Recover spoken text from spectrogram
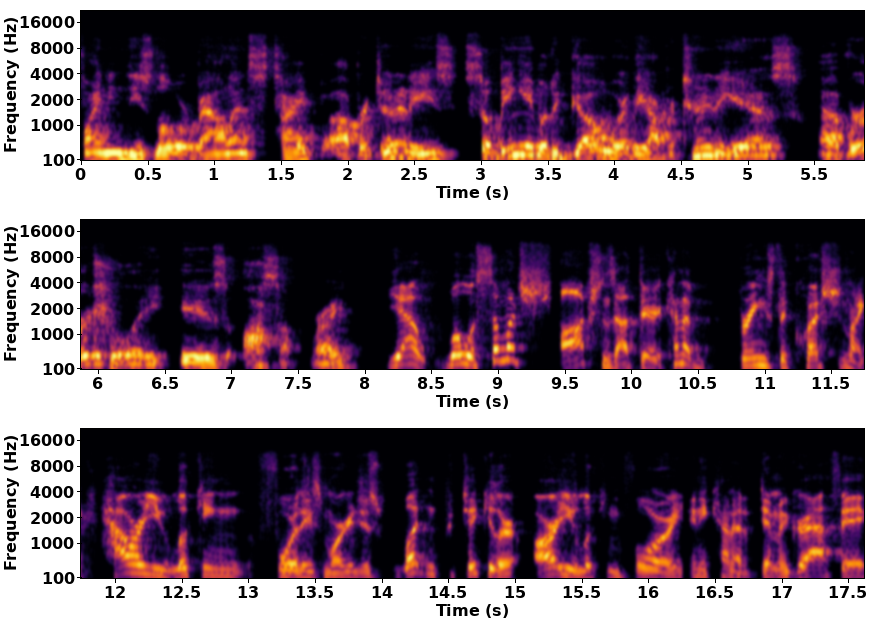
finding these lower balance type opportunities. So being able to go where the opportunity is uh, virtually is awesome, right? Yeah, well, with so much options out there, it kind of brings the question like how are you looking for these mortgages? What in particular are you looking for? Any kind of demographic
